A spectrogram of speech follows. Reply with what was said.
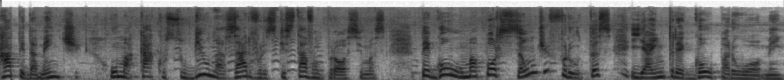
Rapidamente, o macaco subiu nas árvores que estavam próximas, pegou uma porção de frutas e a entregou para o homem.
